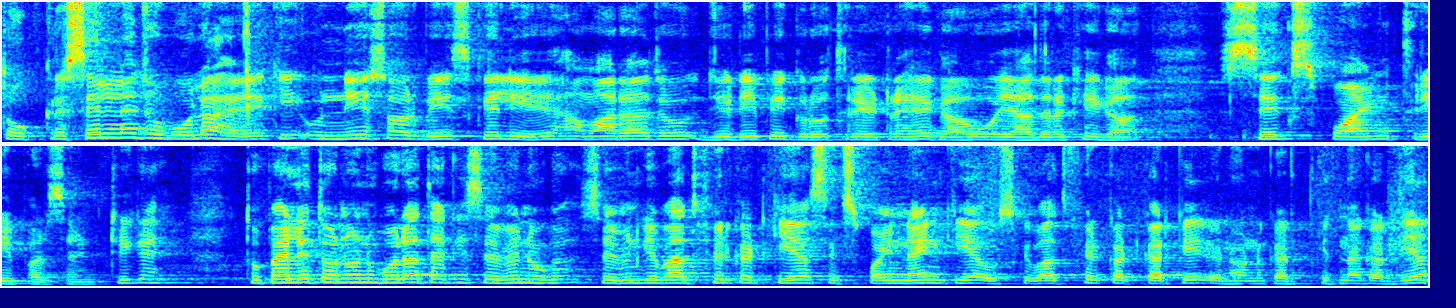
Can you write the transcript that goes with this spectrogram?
तो क्रिसिल ने जो बोला है कि 19 और 20 के लिए हमारा जो जीडीपी ग्रोथ रेट रहेगा, वो याद रखेगा। 6.3 परसेंट ठीक है? तो पहले तो उन्होंने बोला था कि सेवन होगा। सेवन के बाद फिर कट किया 6.9 किया उसके बाद फिर कट करके इन्होंने कर, कितना कर दिया?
